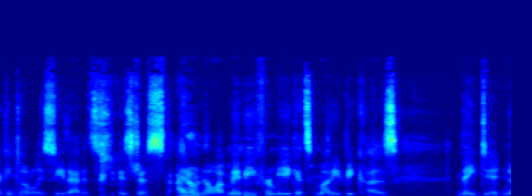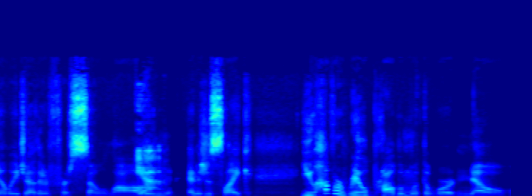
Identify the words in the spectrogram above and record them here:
I can totally see that. It's it's just I don't know. Uh, maybe for me it gets muddied because they did know each other for so long, yeah. and it's just like you have a real problem with the word no,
